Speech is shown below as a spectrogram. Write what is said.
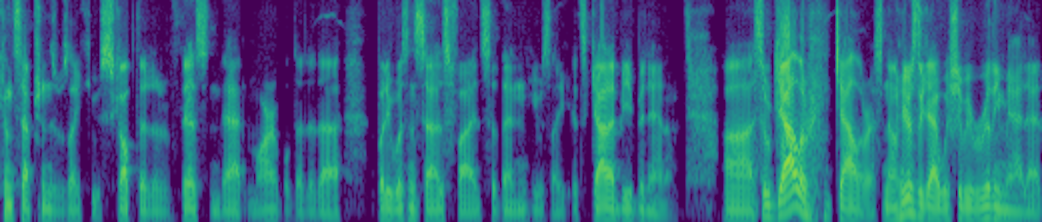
conceptions. Was like he was sculpted out of this and that marble, da da da. But he wasn't satisfied. So then he was like, "It's got to be banana." Uh, so Galler Gallerist. Now here's the guy we should be really mad at.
